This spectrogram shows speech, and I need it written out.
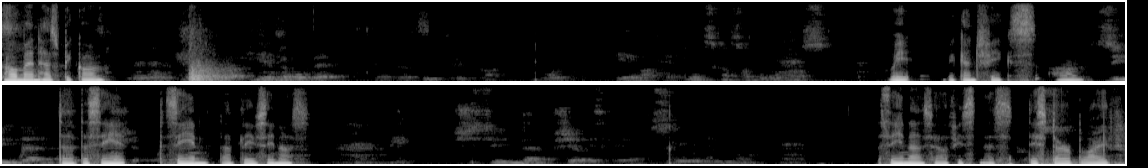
how man has become. We we can't fix um, the the sin the sin that lives in us. synden och själviskheten förstör livet. Sin and selfishness disturb life.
